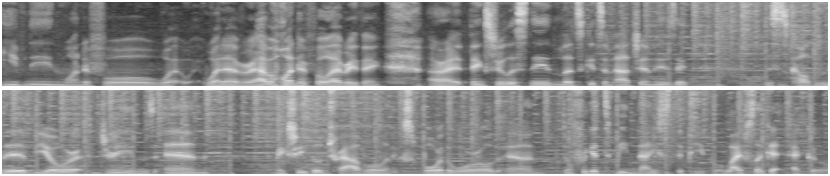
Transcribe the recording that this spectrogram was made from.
evening, wonderful wh- whatever. Have a wonderful everything. All right. Thanks for listening. Let's get some outro music. This is called Live Your Dreams. And make sure you go travel and explore the world. And don't forget to be nice to people. Life's like an echo.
